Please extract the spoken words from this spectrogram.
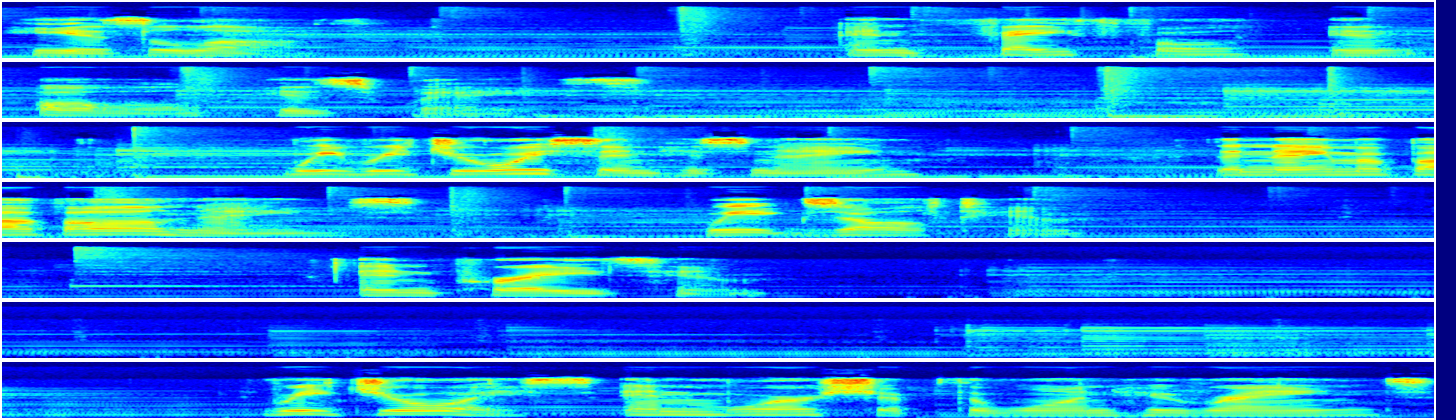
He is love and faithful in all his ways. We rejoice in his name, the name above all names. We exalt him and praise him. Rejoice and worship the one who reigns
